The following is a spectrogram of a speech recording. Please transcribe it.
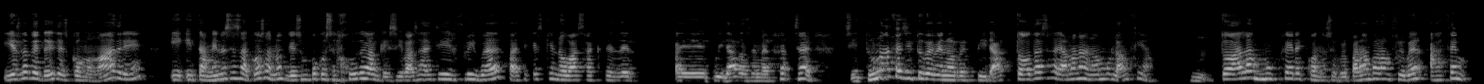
Y es lo que te dices como madre, y, también es esa cosa, ¿no? Que es un poco se juzga que si vas a decidir Freebirth, parece que es que no vas a acceder a eh, cuidados de emergencia. Si tú naces y tu bebé no respira, todas se llaman a una ambulancia. Mm. Todas las mujeres cuando se preparan para un Freebirth hacen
